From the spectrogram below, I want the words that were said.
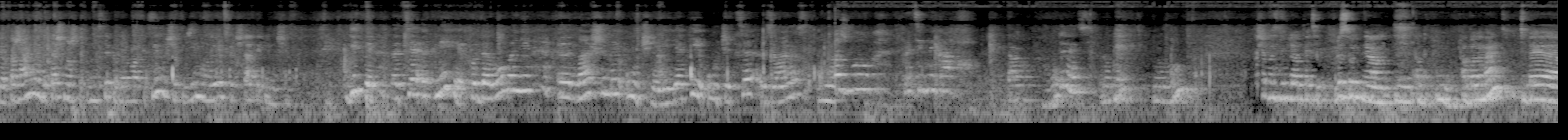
є бажання, ви теж можете принести подарувати книгу, щоб її могли прочитати інші. Діти, це книги подаровані е, нашими учнями, які учаться зараз на Дозволу працівника. Так. Молодець. Ну, Ще в нас в бібліотеці присутня абонемент, де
